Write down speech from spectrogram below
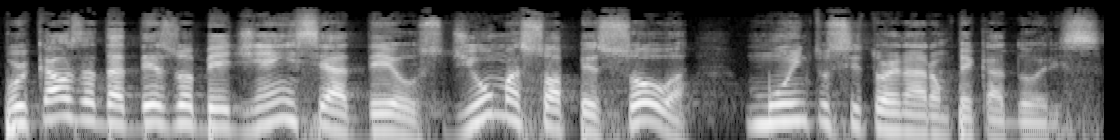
Por causa da desobediência a Deus de uma só pessoa, muitos se tornaram pecadores.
